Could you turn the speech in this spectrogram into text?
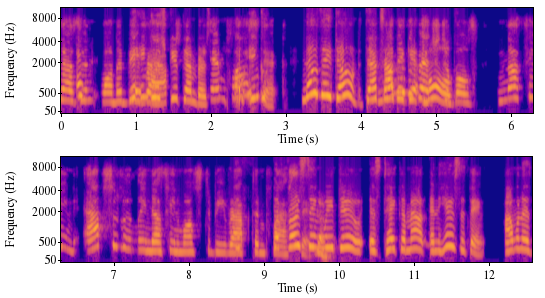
doesn't oh, want to be English cucumbers in oh, plastic. Oh, no, they don't. That's None how they get vegetables. Mold. Nothing, absolutely nothing wants to be wrapped the, in plastic. The first thing no. we do is take them out. And here's the thing: I want to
